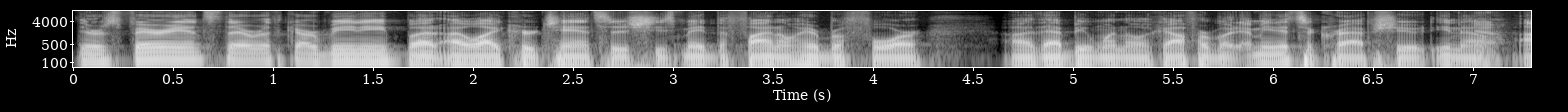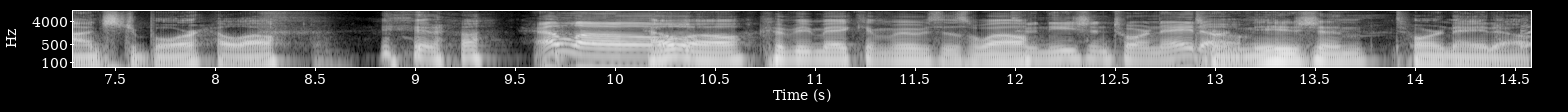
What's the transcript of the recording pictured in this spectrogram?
There's variance there with Garbiñe, but I like her chances. She's made the final here before. Uh, that'd be one to look out for. But I mean, it's a crapshoot. You know, Yeah. Ons Jabeur, hello. you know, hello, hello, could be making moves as well. Tunisian tornado. Tunisian tornado.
